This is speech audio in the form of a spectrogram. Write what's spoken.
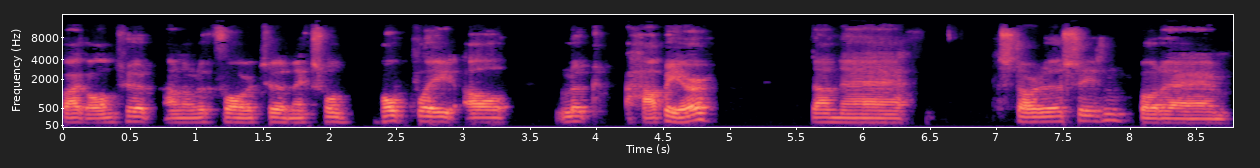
back onto it, and I look forward to the next one. Hopefully, I'll look happier than uh, the start of the season. But um,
